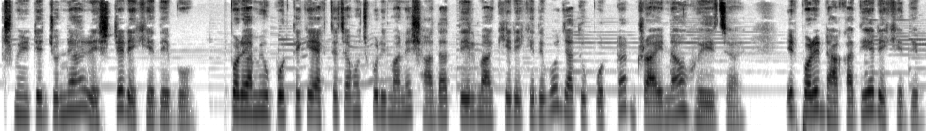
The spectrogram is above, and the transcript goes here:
দশ মিনিটের জন্য রেস্টে রেখে দেব। এরপরে আমি উপর থেকে এক চা চামচ পরিমাণে সাদা তেল মাখিয়ে রেখে দেবো, যাতে উপরটা ড্রাই না হয়ে যায়। এরপরে ঢাকা দিয়ে রেখে দেব।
